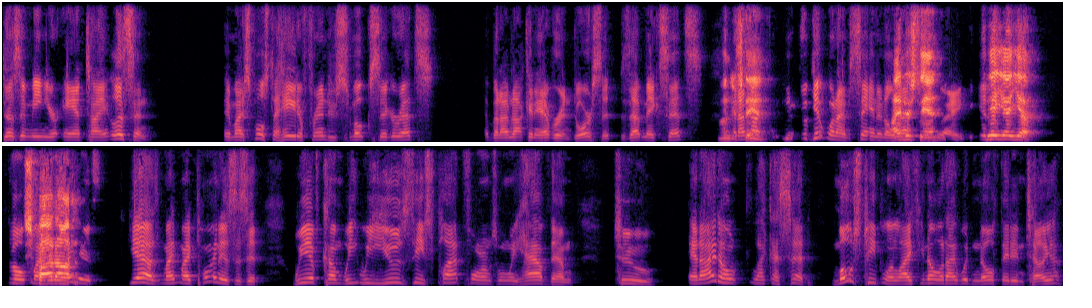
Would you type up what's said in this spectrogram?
doesn't mean you're anti. Listen, am I supposed to hate a friend who smokes cigarettes? But I'm not going to ever endorse it. Does that make sense? Understand? Not, you get what I'm saying in a I understand. way. Yeah, yeah, yeah. So Spot on. Is, yeah, my, my point is, is that we have come we, we use these platforms when we have them to and i don't like i said most people in life you know what i wouldn't know if they didn't tell you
